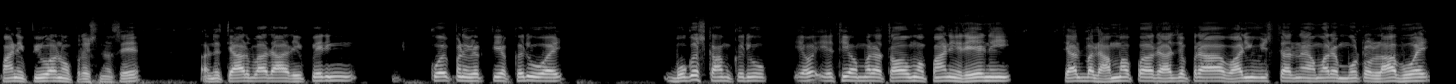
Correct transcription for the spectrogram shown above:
પાણી પીવાનો પ્રશ્ન છે. અને ત્યારબાદ આ રિપેરિંગ કોઈ પણ વ્યક્તિએ કર્યું હોય બોગસ કામ કર્યું. એથી અમારા તળાવમાં પાણી રહે નહીં. ત્યારબાદ આમાં પર રાજપરા વાડિયું વિસ્તારને અમારે મોટો લાભ હોય.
